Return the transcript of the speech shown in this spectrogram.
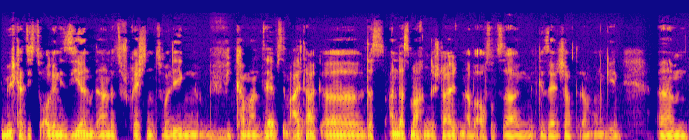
die Möglichkeit, sich zu organisieren, miteinander zu sprechen, zu überlegen, wie kann man selbst im Alltag äh, das anders machen, gestalten, aber auch sozusagen mit Gesellschaft ähm, umgehen. Ähm,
